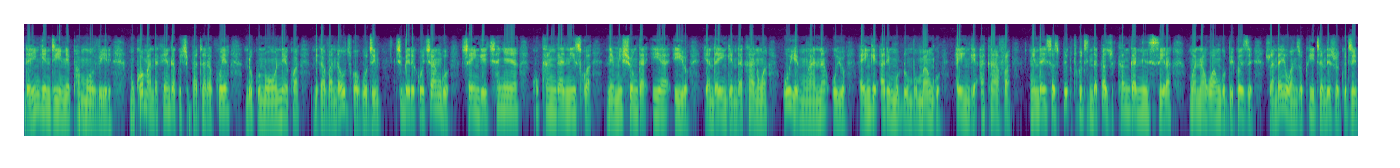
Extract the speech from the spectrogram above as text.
ndainge ndiine pamuviri. Mukoma ndakaenda kuchipatara kuya ndokunoonekwa ndikabva ndaudzwa kuti chibereko changu chainge chanyanya kukanganiswa nemishonga iya iyo yandainge ndakanwa uye mwana uyo ainge ari mudumbu mangu ainge akafa and kuti ndakazvikanganisira mwana wangu because zvandaiwanzo kuita ndezvekuti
